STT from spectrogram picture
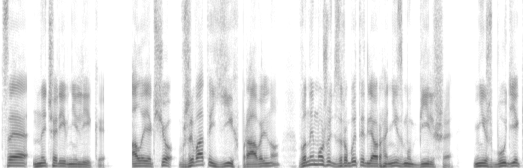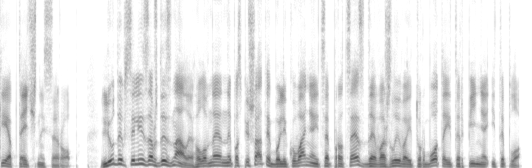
це не чарівні ліки, але якщо вживати їх правильно, вони можуть зробити для організму більше, ніж будь-який аптечний сироп. Люди в селі завжди знали, головне не поспішати, бо лікування і це процес, де важлива і турбота, і терпіння, і тепло.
